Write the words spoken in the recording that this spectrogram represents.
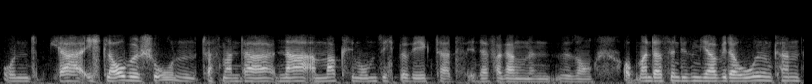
Und ja, ich glaube schon, dass man da nah am Maximum sich bewegt hat in der vergangenen Saison. Ob man das in diesem Jahr wiederholen kann,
